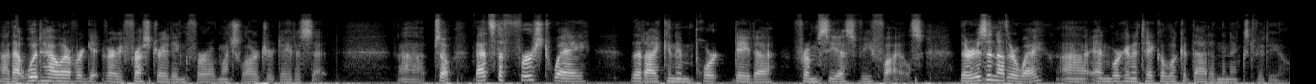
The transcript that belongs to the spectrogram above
Uh, that would, however, get very frustrating for a much larger data set. Uh, so that's the first way that I can import data from CSV files. There is another way, uh, and we're going to take a look at that in the next video.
